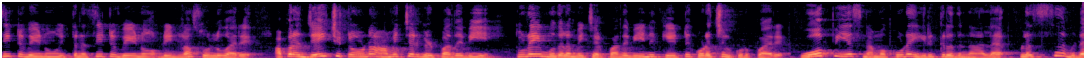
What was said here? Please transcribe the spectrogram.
சீட்டு வேணும் இத்தனை சீட்டு வேணும் அப்படின்லாம் சொல்லுவார். அப்புறம் ஜெயிச்சிட்டோன்னா அமைச்சர்கள் பதவி துணை முதலமைச்சர் பதவின்னு கேட்டு குடைச்சல் கொடுப்பாரு. ஓபிஎஸ் நம்ம கூட இருக்கிறதுனால ப்ளஸ்ஸை விட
